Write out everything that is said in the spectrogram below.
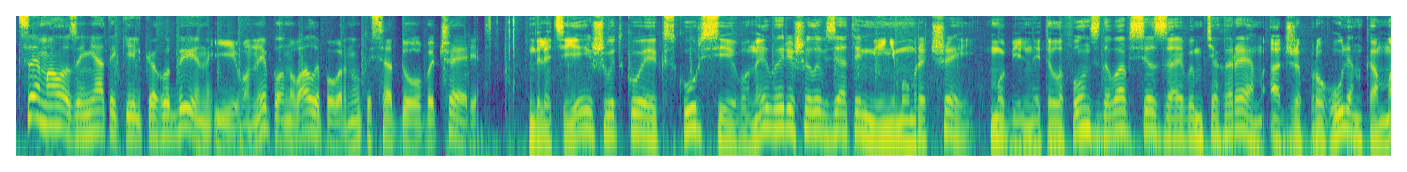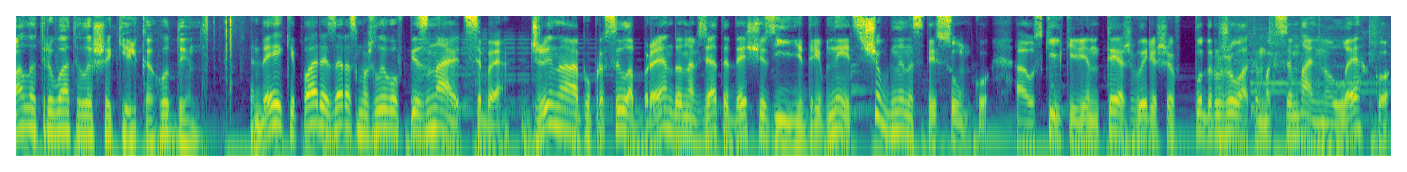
Це мало зайняти кілька годин, і вони планували повернутися до вечері. Для цієї швидкої екскурсії вони вирішили взяти мінімум речей. Мобільний телефон здавався зайвим тягарем, адже прогулянка мала тривати лише кілька годин. Деякі пари зараз, можливо, впізнають себе. Джина попросила Брендона взяти дещо з її дрібниць, щоб не нести сумку. А оскільки він теж вирішив подорожувати максимально легко,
